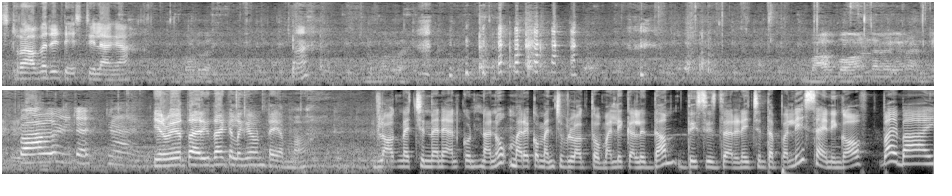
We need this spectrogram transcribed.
స్ట్రాబెర్రీ టేస్ట్ ఇలాగా బాగుంటుందా? ఆ? బాగుంటుందా? బాగా బాగుండాలి కానీ అన్ని ఇరవయో తారీఖు దాకా ఇలాగే ఉంటాయమ్మా. వ్లాగ్ నచ్చిందని అనుకుంటున్నాను. మరొక మంచి వ్లాగ్తో మళ్ళీ కలుద్దాం. This is Dharani Chintapalli signing off bye bye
